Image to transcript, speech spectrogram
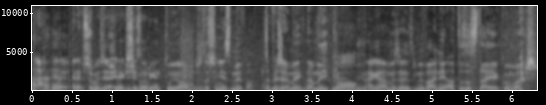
Najlepsze będzie, jak się zorientują, że to się nie zmywa. Zabierzemy ich na myjkę, No. nagramy, że jest zmywanie, a to zostaje, kumasz.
